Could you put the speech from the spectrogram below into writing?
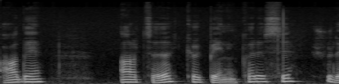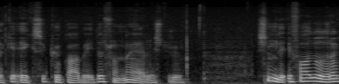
AB artı kök B'nin karesi şuradaki eksi kök AB'yi de sonuna yerleştiriyorum. Şimdi ifade olarak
